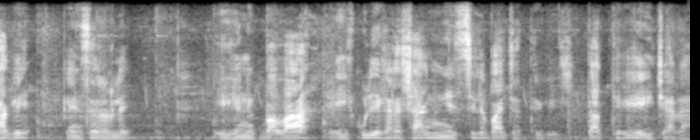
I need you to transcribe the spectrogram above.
থাকে ক্যান্সার হলে। এই জন্য বাবা এই কুলেখাড়া শাক নিয়ে এসেছিল বাজার থেকে, তার থেকে এই চারা।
